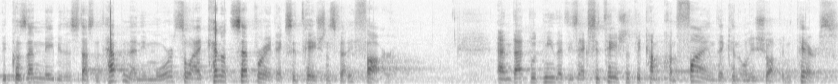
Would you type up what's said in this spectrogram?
Because then maybe this doesn't happen anymore, so I cannot separate excitations very far. And that would mean that these excitations become confined. They can only show up in pairs.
